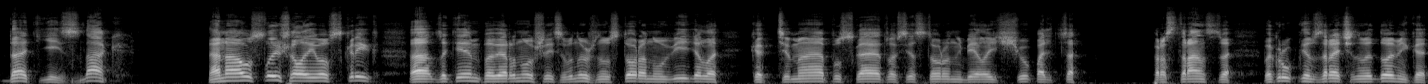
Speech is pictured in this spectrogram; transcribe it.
дать ей знак. Она услышала его вскрик, а затем, повернувшись в нужную сторону, увидела, как тьма опускает во все стороны белые щупальца. Пространство Вокруг невзрачного домика,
